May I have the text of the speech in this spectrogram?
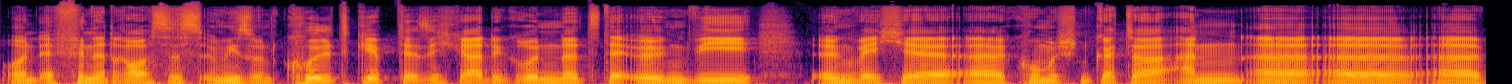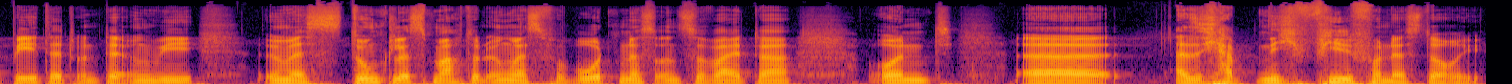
und er findet raus, dass es irgendwie so einen Kult gibt, der sich gerade gründet, der irgendwie irgendwelche äh, komischen Götter anbetet äh, äh, und der irgendwie irgendwas Dunkles macht und irgendwas Verbotenes und so weiter. Und äh, also ich habe nicht viel von der Story,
